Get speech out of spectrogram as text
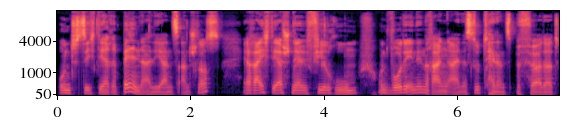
und sich der Rebellenallianz anschloss, erreichte er schnell viel Ruhm und wurde in den Rang eines Lieutenants befördert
